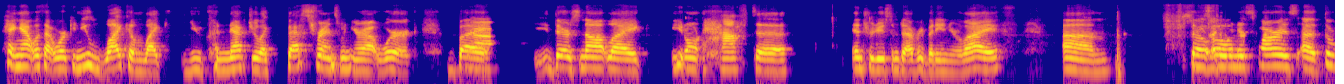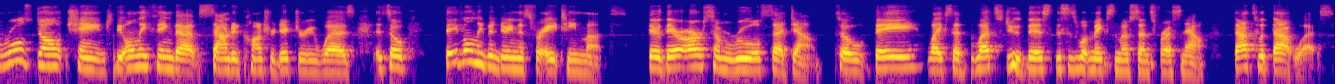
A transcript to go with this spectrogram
hang out with at work and you like them like you connect you're like best friends when you're at work. But there's not like you don't have to introduce them to everybody in your life. Um so like- oh and as far as uh, the rules don't change. The only thing that sounded contradictory was so they've only been doing this for 18 months there there are some rules set down. So they like said let's do this. This is what makes the most sense for us now. That's what that was.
